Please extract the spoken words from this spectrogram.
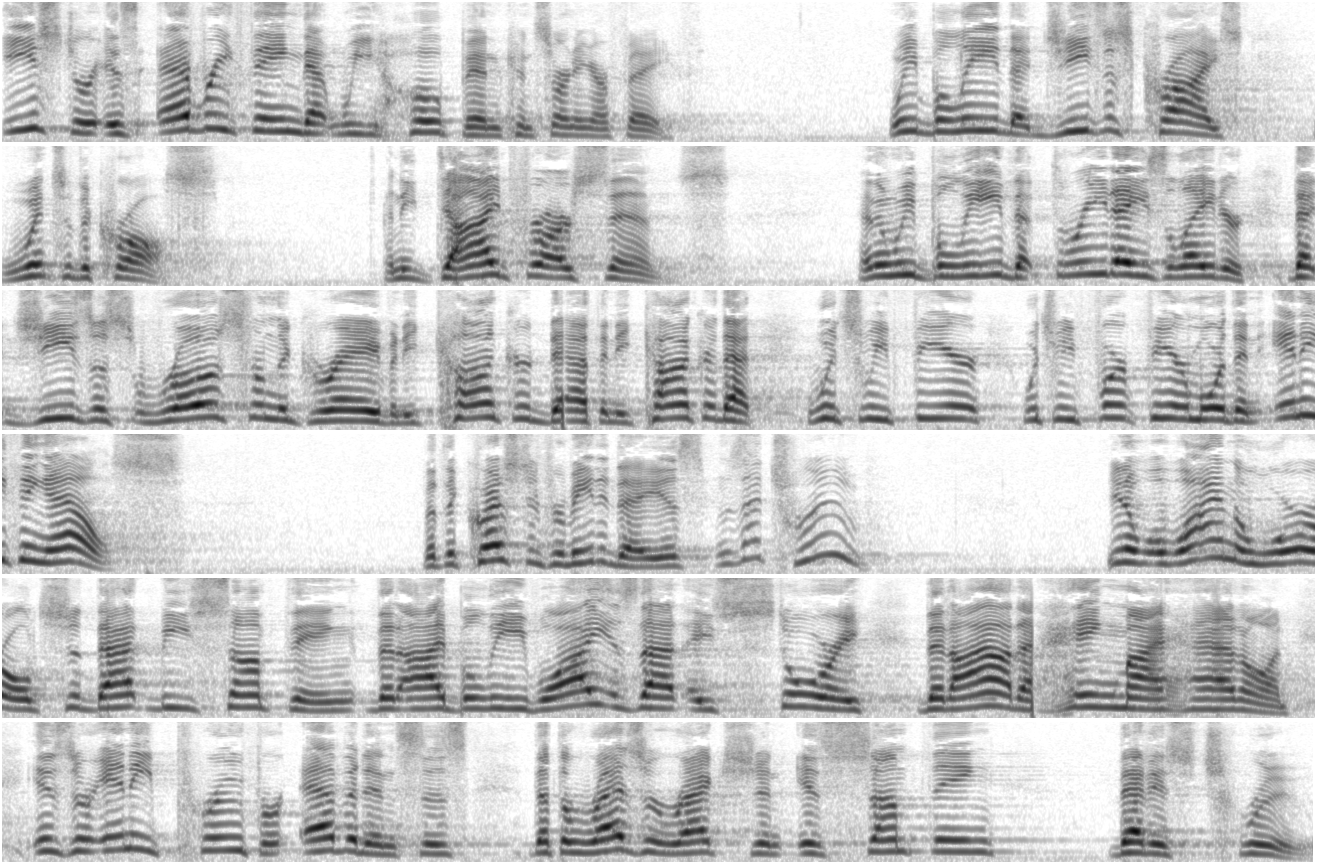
Easter is everything that we hope in concerning our faith. We believe that Jesus Christ went to the cross and he died for our sins. And then we believe that three days later that Jesus rose from the grave and he conquered death and he conquered that which we fear, which we fear more than anything else. But the question for me today is, is that true? You know, why in the world should that be something that I believe? Why is that a story that I ought to hang my hat on? Is there any proof or evidences that the resurrection is something that is true?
